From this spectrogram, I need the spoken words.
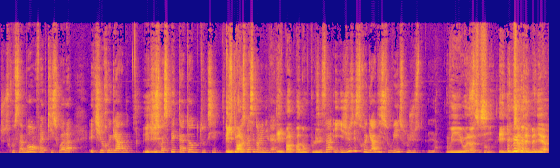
je trouve ça beau en fait qu'ils soient là et qu'ils regardent et, Et, qu'ils soient spectateurs de tout ce qui, tout et ce ils qui parlent- peut se passer dans l'univers. et il parle pas non C'est plus. ça, ils, ils- juste ils se regardent, ils sourient, ils sont juste là. Oui, voilà, si, si. Et d'une certaine manière,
